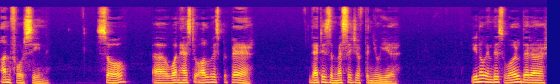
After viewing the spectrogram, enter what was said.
unforeseen. So uh, one has to always prepare. That is the message of the new year. You know, in this world, there are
